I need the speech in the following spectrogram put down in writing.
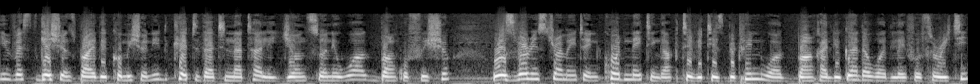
Investigations by the Commission indicate that Natalie Johnson, a World Bank official, was very instrumental in coordinating activities between World Bank and Uganda Wildlife Authority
